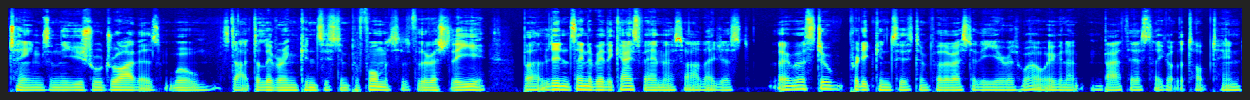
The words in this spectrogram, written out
teams and the usual drivers will start delivering consistent performances for the rest of the year. But it didn't seem to be the case for MSR. They just they were still pretty consistent for the rest of the year as well. Even at Bathurst, they got the top ten,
